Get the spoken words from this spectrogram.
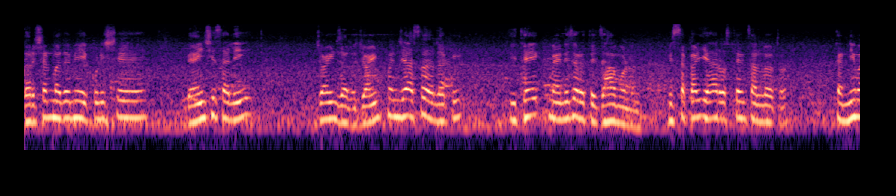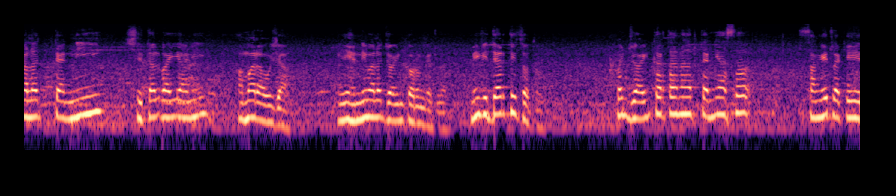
दर्शनमध्ये मी एकोणीसशे ब्याऐंशी साली जॉईंट झालो. जॉईंट म्हणजे असं झालं की इथे एक मॅनेजर होते झा म्हणून. मी सकाळी ह्या रस्त्याने चाललो होतो. त्यांनी मला त्यांनी शीतलबाई आणि अमर आहुजा म्हणजे ह्यांनी मला जॉईन करून घेतलं. मी विद्यार्थीच होतो. पण जॉईन करताना त्यांनी असं सांगितलं की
